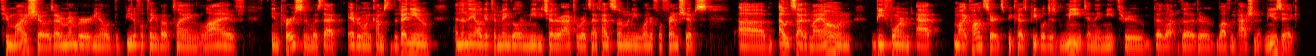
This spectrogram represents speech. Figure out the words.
through my shows. I remember you know the beautiful thing about playing live in person was that everyone comes to the venue and then they all get to mingle and meet each other afterwards. I've had so many wonderful friendships uh, outside of my own be formed at my concerts because people just meet and they meet through the, yeah. the their love and passion of music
